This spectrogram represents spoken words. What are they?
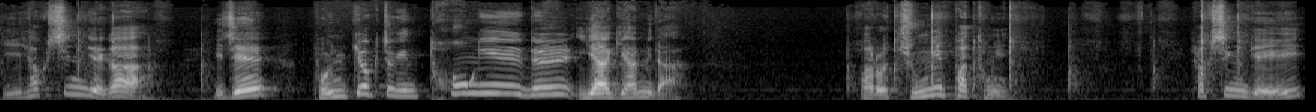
이 혁신계가 이제 본격적인 통일을 이야기합니다. 바로 중립화 통일. 혁신계의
